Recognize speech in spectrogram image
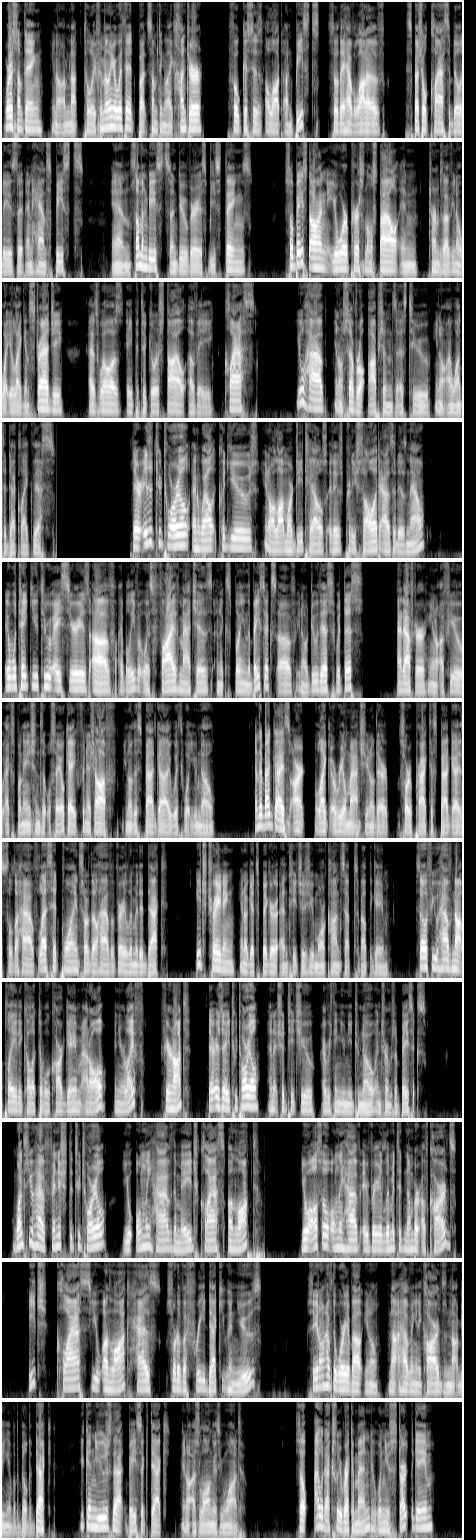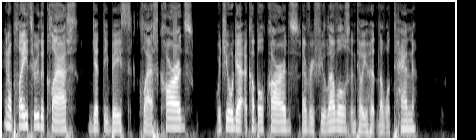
whereas something you know, I'm not totally familiar with it, but something like Hunter focuses a lot on beasts. So they have a lot of special class abilities that enhance beasts and summon beasts and do various beast things. So based on your personal style in terms of, you know, what you like in strategy, as well as a particular style of a class, you'll have, you know, several options as to, you know, I want a deck like this. There is a tutorial, and while it could use, you know, a lot more details, it is pretty solid as it is now. It will take you through a series of, I believe it was five matches and explain the basics of, you know, do this with this. And after, you know, a few explanations, it will say, okay, finish off, you know, this bad guy with what you know. And the bad guys aren't like a real match, you know, they're sort of practice bad guys, so they'll have less hit points or they'll have a very limited deck each training, you know, gets bigger and teaches you more concepts about the game. So if you have not played a collectible card game at all in your life, fear not. There is a tutorial and it should teach you everything you need to know in terms of basics. Once you have finished the tutorial, you only have the mage class unlocked. You also only have a very limited number of cards. Each class you unlock has sort of a free deck you can use. So you don't have to worry about, you know, not having any cards and not being able to build a deck. You can use that basic deck, you know, as long as you want. So I would actually recommend when you start the game, you know, play through the class, get the base class cards, which you will get a couple of cards every few levels until you hit level 10.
